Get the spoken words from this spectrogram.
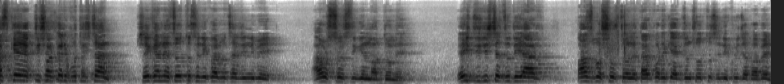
আজকে একটি সরকারি প্রতিষ্ঠান সেখানে চৌদ্দ শ্রেণি কর্মচারী নিবে আউটসোর্সিং এর মাধ্যমে। এই জিনিসটা যদি আর পাঁচ বছর চলে, তারপরে কি একজন চৌদ্দ শ্রেণি খুঁজে পাবেন?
